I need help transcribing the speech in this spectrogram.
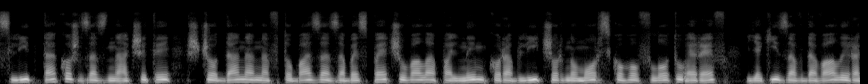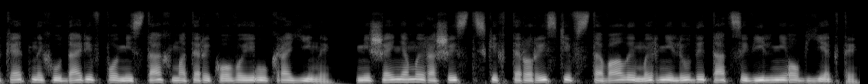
Слід також зазначити, що дана нафтобаза забезпечувала пальним кораблі Чорноморського флоту РФ, які завдавали ракетних ударів по містах материкової України. Мішенями рашистських терористів ставали мирні люди та цивільні об'єкти.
